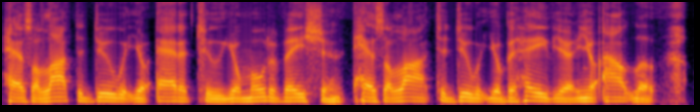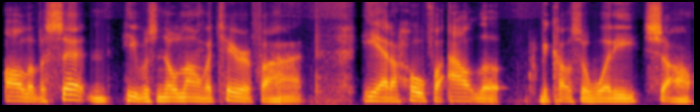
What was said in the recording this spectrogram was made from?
has a lot to do with your attitude, your motivation, has a lot to do with your behavior and your outlook. All of a sudden, he was no longer terrified. He had a hopeful outlook because of what he saw.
